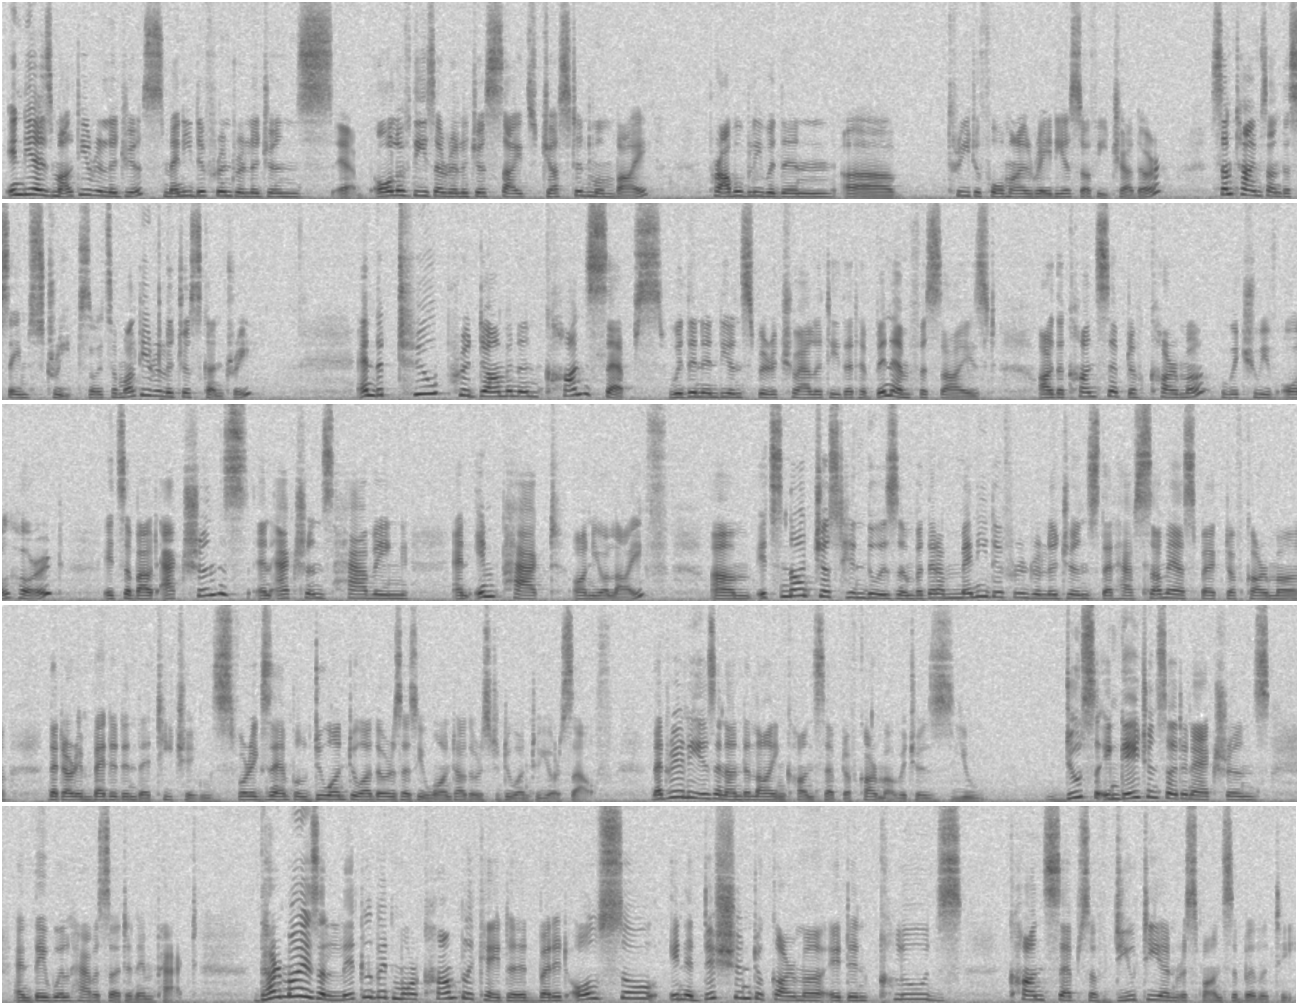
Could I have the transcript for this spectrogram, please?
India is multi religious, many different religions. all of these are religious sites just in Mumbai, probably within a three to four mile radius of each other, sometimes on the same street. So it's a multi religious country. And the two predominant concepts within Indian spirituality that have been emphasized are the concept of karma, which we've all heard. It's about actions and actions having an impact on your life. Um, it's not just Hinduism, but there are many different religions that have some aspect of karma that are embedded in their teachings. For example, do unto others as you want others to do unto yourself that really is an underlying concept of karma, which is you do engage in certain actions and they will have a certain impact. Dharma is a little bit more complicated, but it also, in addition to karma, it includes concepts of duty and responsibility.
